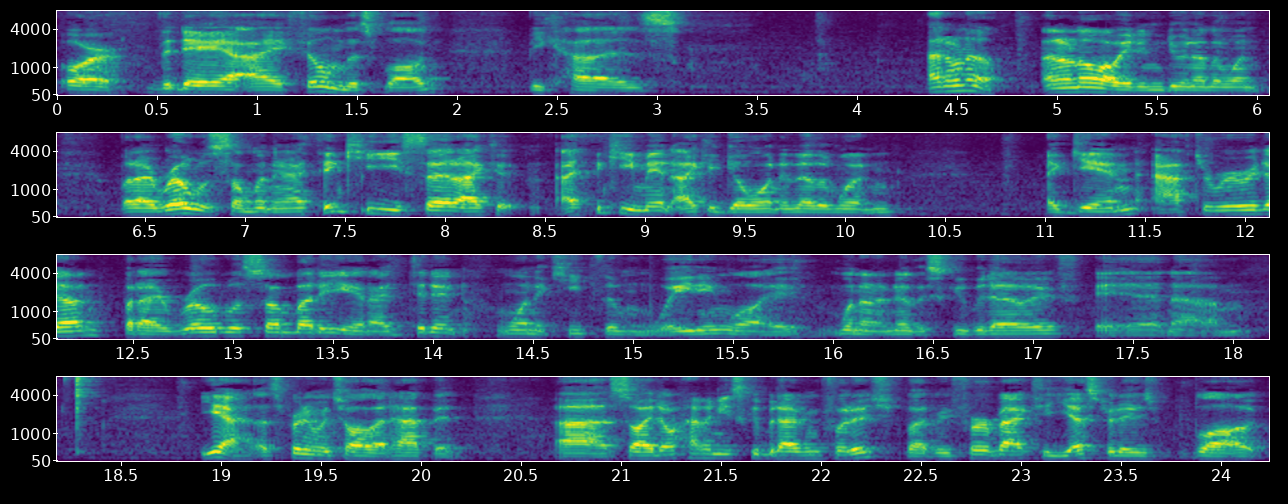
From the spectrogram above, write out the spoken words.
or the day I filmed this vlog, because I don't know. I don't know why we didn't do another one. But I rode with someone, and I think he said I could. I think he meant I could go on another one again after we were done. But I rode with somebody, and I didn't want to keep them waiting while I went on another scuba dive. And um, yeah, that's pretty much all that happened. Uh, so I don't have any scuba diving footage, but refer back to yesterday's vlog.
